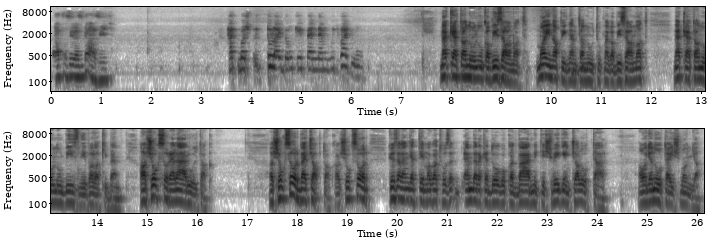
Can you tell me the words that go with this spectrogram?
Tehát azért ez gáz így. Hát most tulajdonképpen nem úgy vagyunk. Meg kell tanulnunk a bizalmat. Mai napig nem tanultuk meg a bizalmat, meg kell tanulnunk bízni valakiben. Ha sokszor elárultak, ha sokszor becsaptak, ha sokszor közelengedtél magadhoz embereket, dolgokat, bármit, és végén csalódtál? Ahogy a nóta is mondja.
